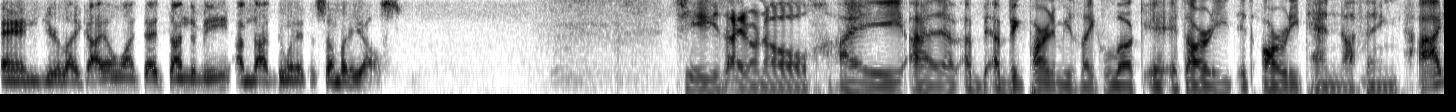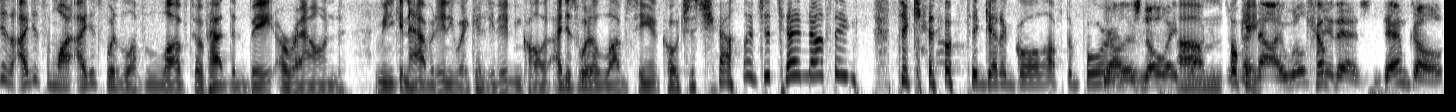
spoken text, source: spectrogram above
and you're like, I don't want that done to me. I'm not doing it to somebody else. Jeez, I don't know. I, I a, a big part of me is like, look, it's already it's already ten nothing. I just I just want I just would love love to have had the debate around. I mean, you can have it anyway because you didn't call it. I just would have loved seeing a coach's challenge at ten nothing to get a, to get a goal off the board. No, there's no way. Um, okay. that. Now I will Come- say this: Demko,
